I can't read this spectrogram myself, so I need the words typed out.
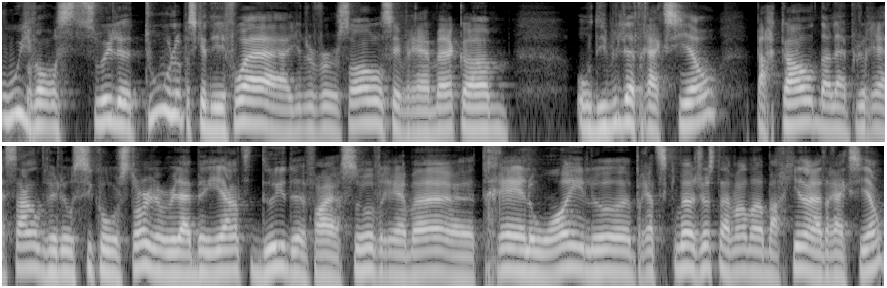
où ils vont situer le tout, là, parce que des fois, à Universal, c'est vraiment comme au début de l'attraction. Par contre, dans la plus récente Velocicoaster, ils ont eu la brillante idée de faire ça vraiment euh, très loin, là, pratiquement juste avant d'embarquer dans l'attraction.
